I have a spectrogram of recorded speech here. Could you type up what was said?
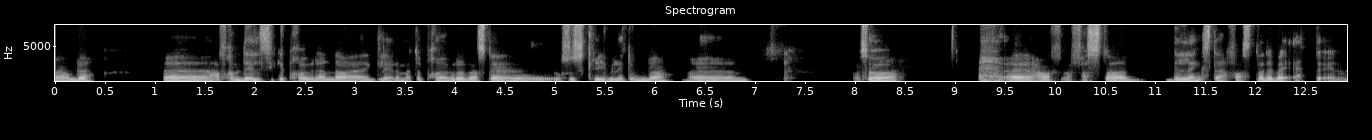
meg om det. Jeg har fremdeles ikke prøvd det ennå. Jeg gleder meg til å prøve det. Da skal jeg også skrive litt om det. altså Jeg har fasta det lengste jeg har fasta, det var i ett døgn,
